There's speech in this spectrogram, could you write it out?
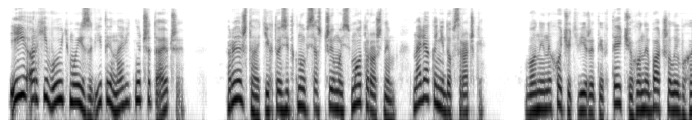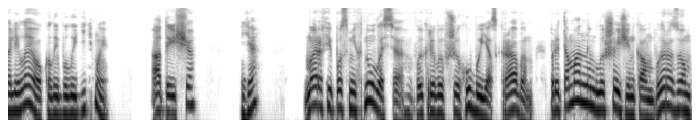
і архівують мої звіти, навіть не читаючи. Решта, ті, хто зіткнувся з чимось моторошним, налякані до всрачки. Вони не хочуть вірити в те, чого не бачили в Галілео, коли були дітьми. А ти що? Я? Мерфі посміхнулася, викрививши губи яскравим, притаманним лише жінкам виразом,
